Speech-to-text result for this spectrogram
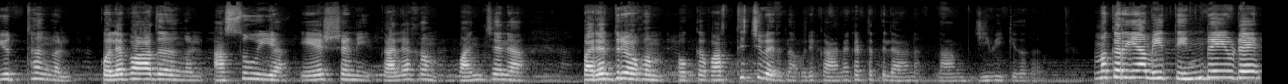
യുദ്ധങ്ങൾ കൊലപാതകങ്ങൾ അസൂയ ഏഷണി കലഹം വഞ്ചന പരദ്രോഹം ഒക്കെ വർദ്ധിച്ചു വരുന്ന ഒരു കാലഘട്ടത്തിലാണ് നാം ജീവിക്കുന്നത്. നമുക്കറിയാം ഈ തിന്മയുടെ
